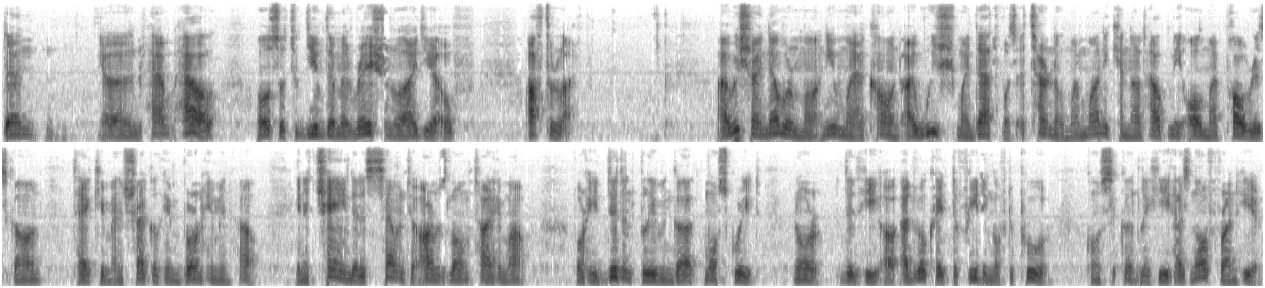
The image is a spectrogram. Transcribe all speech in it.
then uh, have hell also to give them a rational idea of afterlife I wish I never knew my account. I wish my death was eternal. My money cannot help me. All my power is gone. Take him and shackle him, burn him in hell in a chain that is seventy arms long tie him up, for he didn't believe in God most great, nor did he uh, advocate the feeding of the poor. Consequently, he has no friend here,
